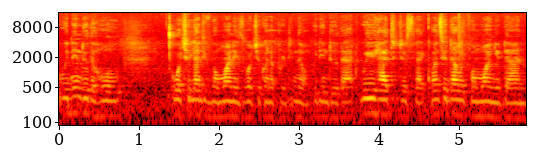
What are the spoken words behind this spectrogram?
we didn't do the whole. What you learned in Form One is what you're gonna produce. No, we didn't do that. We had to just like once you're done with Form One, you're done.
